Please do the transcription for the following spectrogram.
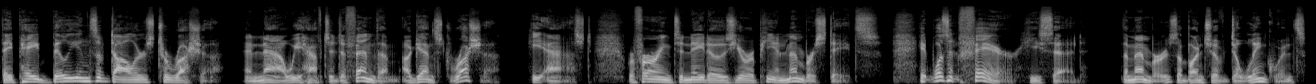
They pay billions of dollars to Russia and now we have to defend them against Russia? he asked, referring to NATO's European member states. It wasn't fair, he said. The members, a bunch of delinquents,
